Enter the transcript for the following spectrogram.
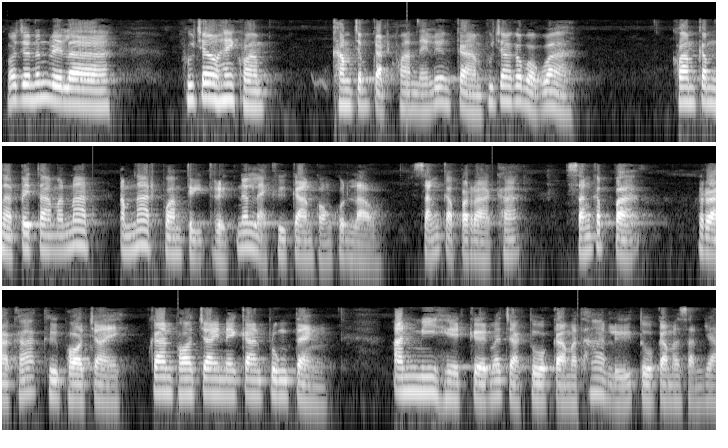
เพราะฉะนั้นเวลาผู้เจ้าให้ความคำจำกัดความในเรื่องการผู้เจ้าก็บอกว่า ความกำหนัดไปตามอำนาจอำนาจความตรีตรึกนั่นแหละคือกามของคนเรา สังกัปราคะ สังกัปปะราคะคือพอใจ การพอใจในการปรุงแต่ง อันมีเหตุเกิดมาจากตัวกรรมธาตุหรือตัวกรรมสัญญา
